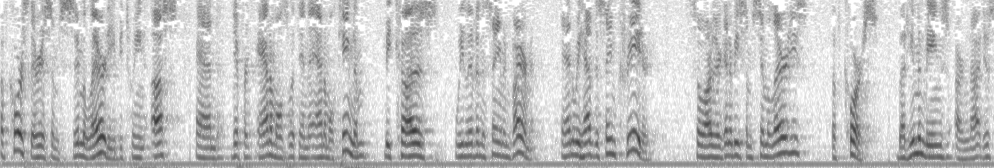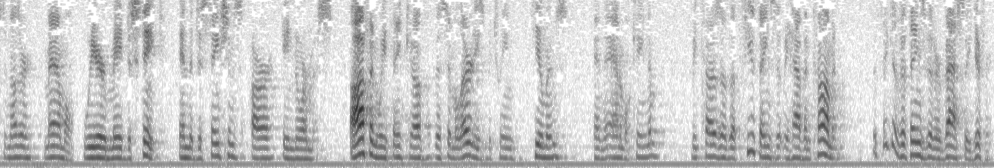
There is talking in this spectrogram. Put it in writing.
Of course, there is some similarity between us and different animals within the animal kingdom because we live in the same environment and we have the same creator. So, are there going to be some similarities? Of course. But human beings are not just another mammal. We are made distinct, and the distinctions are enormous. Often we think of the similarities between humans and the animal kingdom because of the few things that we have in common. But think of the things that are vastly different.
